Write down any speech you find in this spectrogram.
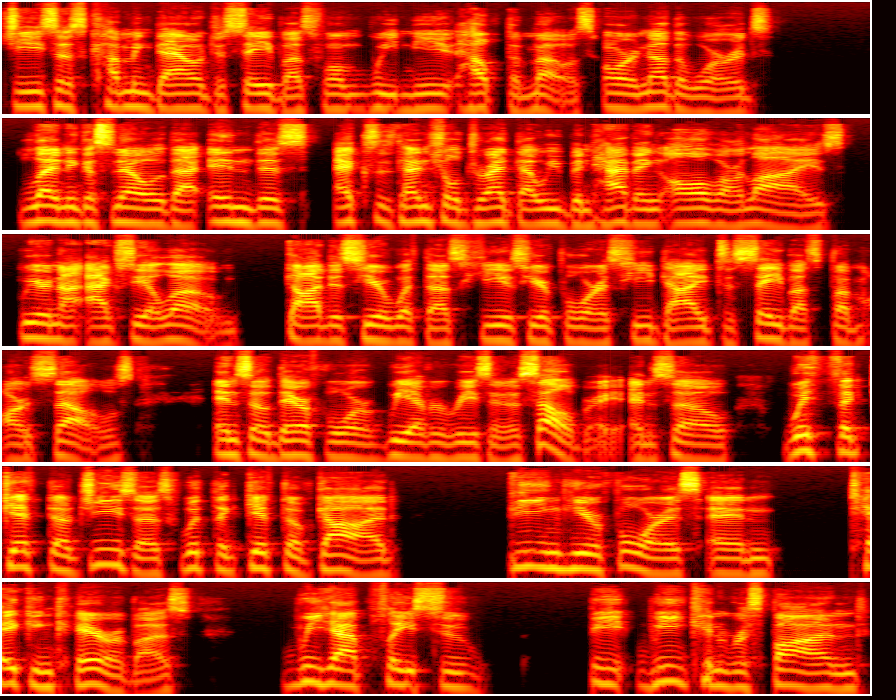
jesus coming down to save us when we need help the most or in other words letting us know that in this existential dread that we've been having all of our lives we are not actually alone. God is here with us. He is here for us. He died to save us from ourselves. And so therefore we have a reason to celebrate. And so with the gift of Jesus, with the gift of God being here for us and taking care of us, we have place to be we can respond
